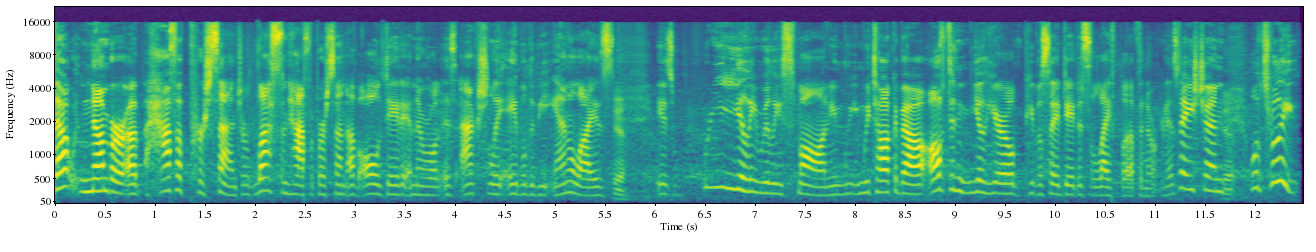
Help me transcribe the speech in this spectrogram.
that number of half a percent or less than half a percent of all data in the world is actually able to be analyzed yeah. is really, really small. I mean, we, we talk about, often you'll hear people say data is the lifeblood of an organization. Yeah. Well, it's really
